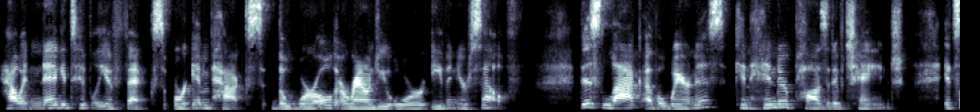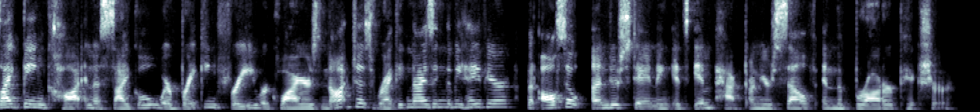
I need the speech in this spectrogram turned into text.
how it negatively affects or impacts the world around you or even yourself. This lack of awareness can hinder positive change. It's like being caught in a cycle where breaking free requires not just recognizing the behavior, but also understanding its impact on yourself and the broader picture.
